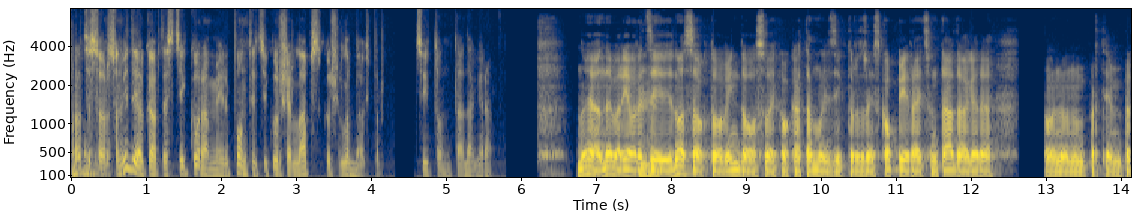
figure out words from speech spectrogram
procesors un video kartes, cik kuram ir punkti, cik kurš ir labs, kurš ir labāks par citu un tādā garā. Nu jā, nevar jau redzēt, mm -hmm. nosaukt to Windows vai kaut kā tam līdzīga. Tur uzreiz kopīraits un tādā garā. Un, un, par, tiem, par,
